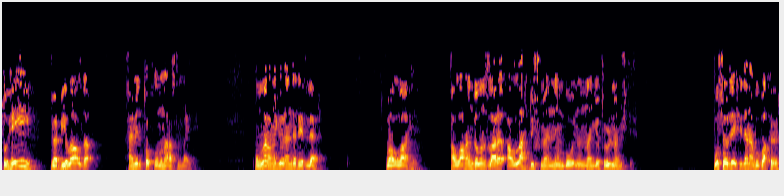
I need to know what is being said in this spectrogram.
Suheyb və Bilal da həmin toplumun arasındaydı. Onlar onu görəndə dedilər, Vallahi, Allahın qılıncları Allah düşməninin boynundan götürülməmişdir. Bu sözü eşidən Əbu Bakır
